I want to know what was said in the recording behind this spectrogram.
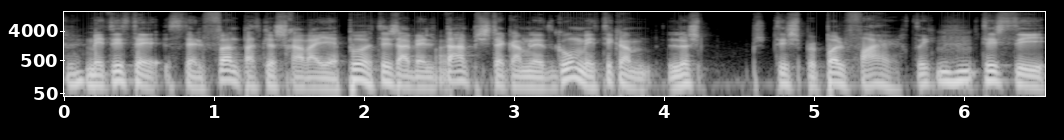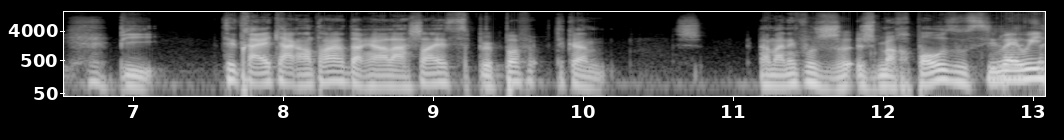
Dieu. Mais tu sais, c'était- le fun parce que je travaillais pas. Tu j'avais le temps, puis j'étais comme let's go. Mais tu sais, comme là, je, tu je peux pas le faire. Tu sais, Mhm. C'est. Puis, tu travailler 40 heures derrière la chaise, tu peux pas. Tu comme. À un moment donné, il faut que je, je me repose aussi. Ben là, oui.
